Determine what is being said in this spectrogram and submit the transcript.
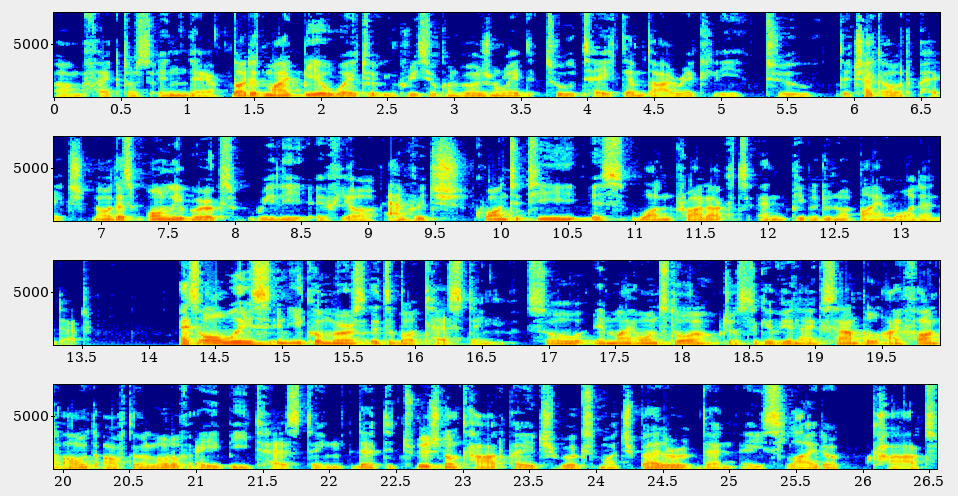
um, factors in there. But it might be a way to increase your conversion rate to take them directly to the checkout page. Now, this only works really if your average quantity is one product and people do not buy more than that. As always in e-commerce, it's about testing. So in my own store, just to give you an example, I found out after a lot of A-B testing that the traditional cart page works much better than a slider cart.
